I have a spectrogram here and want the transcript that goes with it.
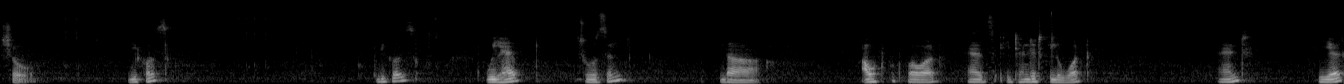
show. Because because we have chosen the output power as 800 kilowatt and here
